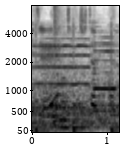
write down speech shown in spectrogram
이제 자취 작업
